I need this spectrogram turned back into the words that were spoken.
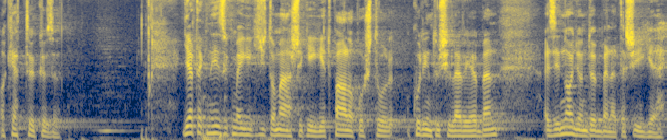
a kettő között. Gyertek, nézzük meg egy kicsit a másik ígét Pálapostól a korintusi levélben. Ez egy nagyon döbbenetes íge.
